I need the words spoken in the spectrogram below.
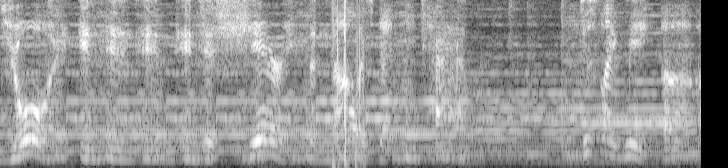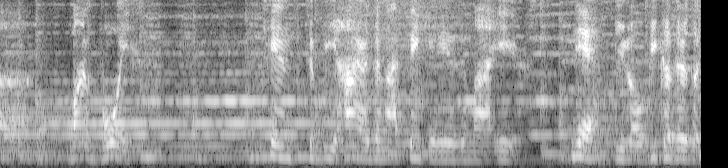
joy in in, in in just sharing the knowledge that each have. Just like me, uh, uh, my voice tends to be higher than I think it is in my ears. Yes. You know, because there's a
